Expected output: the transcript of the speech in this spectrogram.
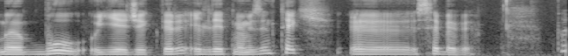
e, bu yiyecekleri elde etmemizin tek e, sebebi. Bu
